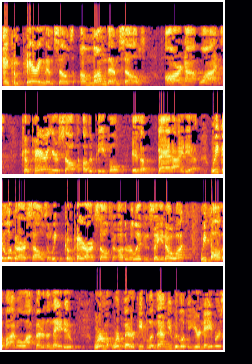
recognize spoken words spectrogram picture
and comparing themselves among themselves are not wise. Comparing yourself to other people is a bad idea. We can look at ourselves and we can compare ourselves to other religions say, you know what? We follow the Bible a lot better than they do. We're, we're better people than them. You can look at your neighbors.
